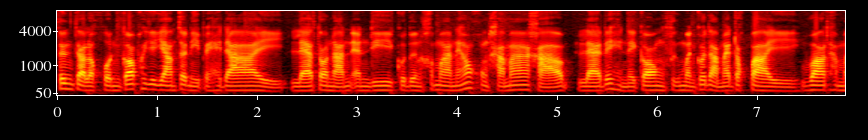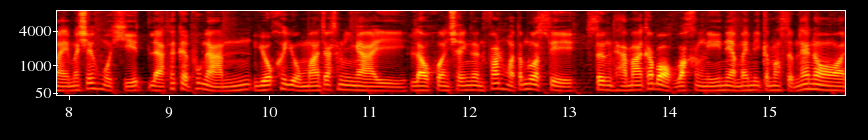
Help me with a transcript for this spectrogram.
ซึ่งแต่ละคนก็พยายามจะหนีไปให้ได้ และตอนนั้นแอนดี้ก็เดินเข้ามาในห้องของทามาครับและได้เห็นในกล้องซึ่งมันก็ด่าแมดด็อกไป ว่าทำไมไม่ใช่หัวคิด และถ้าเกิดพวกนั้นยกขยงมาจะทำยังไง เราควรใช้เงินฟาดหัวตำรวจสิซึ่งทามาก็บอกว่าครั้งนี้เนี่ยไม่มีกำลังเสริมแน่นอน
